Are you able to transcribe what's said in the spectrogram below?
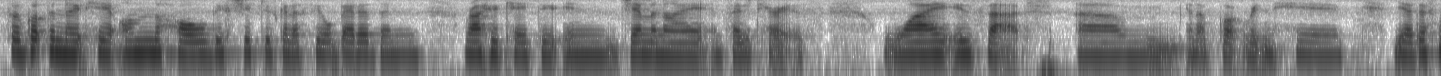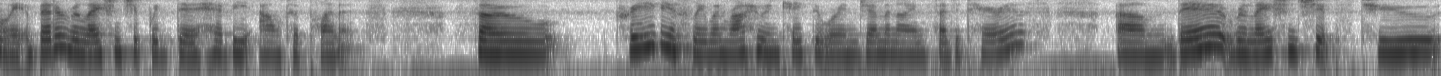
so I've got the note here on the whole, this shift is going to feel better than Rahu Ketu in Gemini and Sagittarius. Why is that? Um, and I've got written here, yeah, definitely a better relationship with the heavy outer planets. So previously, when Rahu and Ketu were in Gemini and Sagittarius, um, their relationships to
